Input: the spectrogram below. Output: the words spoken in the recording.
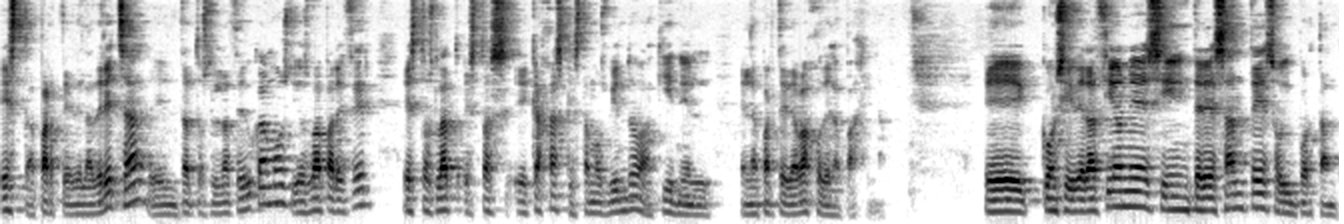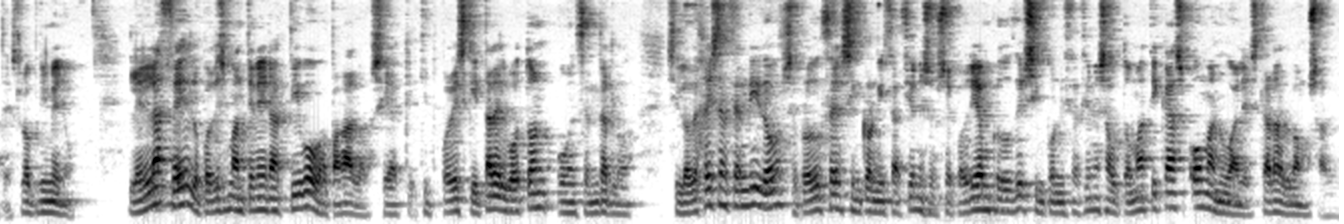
esta parte de la derecha, de datos de enlace Educamos, y os va a aparecer estos, estas eh, cajas que estamos viendo aquí en, el, en la parte de abajo de la página. Eh, consideraciones interesantes o importantes. Lo primero, el enlace lo podéis mantener activo o apagado, o sea, que podéis quitar el botón o encenderlo. Si lo dejáis encendido, se producen sincronizaciones o se podrían producir sincronizaciones automáticas o manuales, que ahora lo vamos a ver.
